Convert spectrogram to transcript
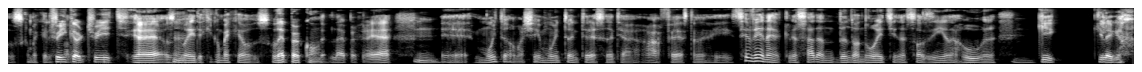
os, como é que eles Trick falam? or treat. É, os uhum. duendes aqui, como é que é os... Leprechaun. Leprechaun, é. Hum. é muito, achei muito interessante a, a festa, né? E você vê, né? Criançada andando à noite, né? Sozinha na rua, né? Hum. Que que legal.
